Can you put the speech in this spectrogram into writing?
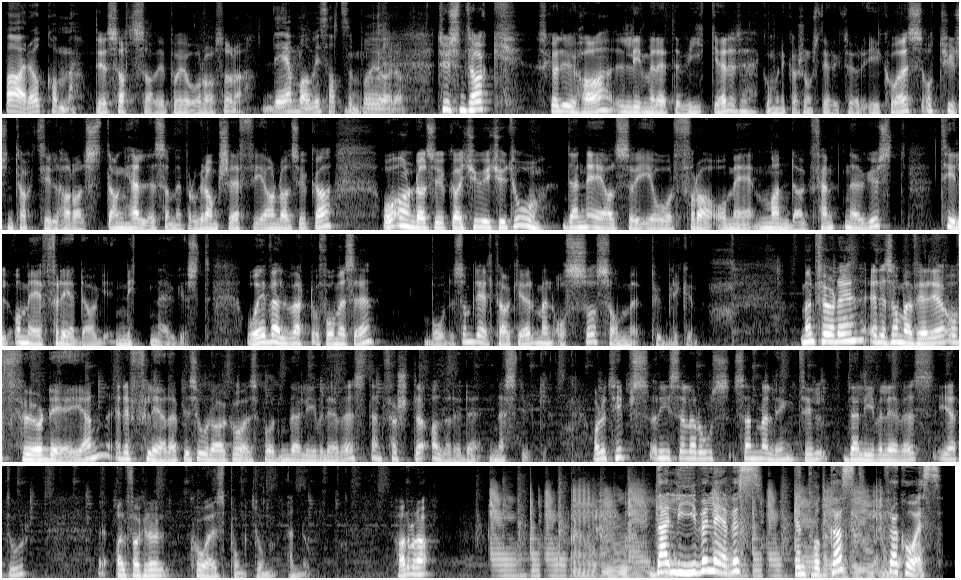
bare å komme. Det satser vi på i år også, da. Det må vi satse mm. på i år òg. Tusen takk skal du ha, Liv Merete Viker, kommunikasjonsdirektør i KS. Og tusen takk til Harald Stanghelle, som er programsjef i Arendalsuka. Og Arendalsuka 2022 den er altså i år fra og med mandag 15. august til og med fredag 19. august. Og er vel verdt å få med seg, både som deltaker, men også som publikum. Men før det er det sommerferie, og før det igjen er det flere episoder av KS-podden Der livet leves, den første allerede neste uke. Har du tips, ris eller ros, send melding til Der livet leves i ett ord. Alfakrøll ks.no. Ha det bra. Der livet leves, en podkast fra KS.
